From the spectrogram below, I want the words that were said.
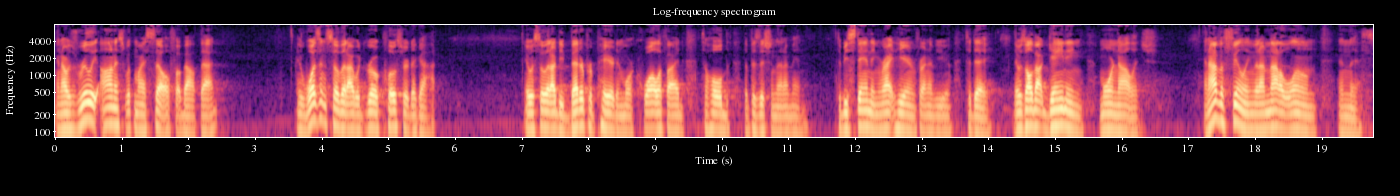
And I was really honest with myself about that. It wasn't so that I would grow closer to God. It was so that I'd be better prepared and more qualified to hold the position that I'm in, to be standing right here in front of you today. It was all about gaining more knowledge. And I have a feeling that I'm not alone in this.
